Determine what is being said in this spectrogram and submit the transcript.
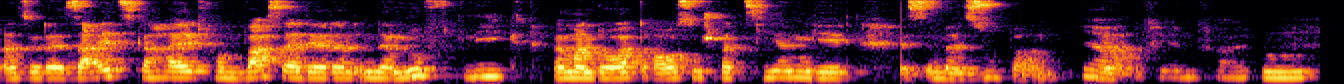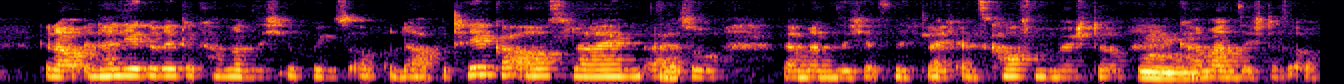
also der Salzgehalt vom Wasser, der dann in der Luft liegt, wenn man dort draußen spazieren geht, ist immer super. ja, auf jeden Fall. Mhm. Genau, Inhaliergeräte kann man sich übrigens auch in der Apotheke ausleihen. Also wenn man sich jetzt nicht gleich eins kaufen möchte, Mhm. kann man sich das auch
